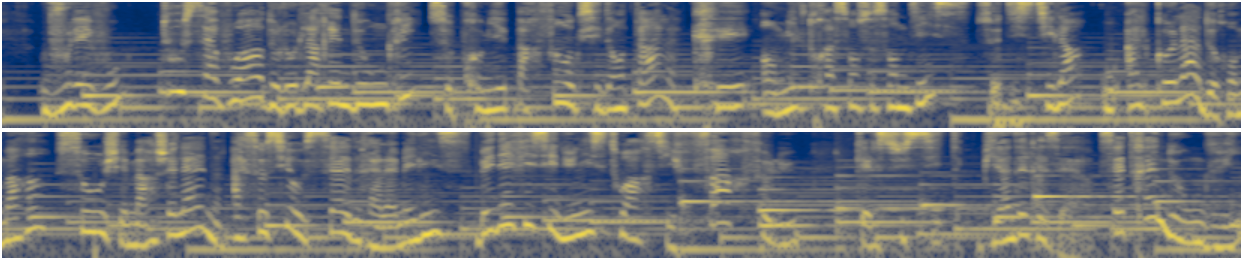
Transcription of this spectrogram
Voulez-vous tout savoir de l'eau de la reine de Hongrie, ce premier parfum occidental créé en 1370 Ce distillat ou alcoolat de romarin, sauge et marjolaine, associé au cèdre et à la mélisse, bénéficie d'une histoire si farfelue qu'elle suscite bien des réserves. Cette reine de Hongrie,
